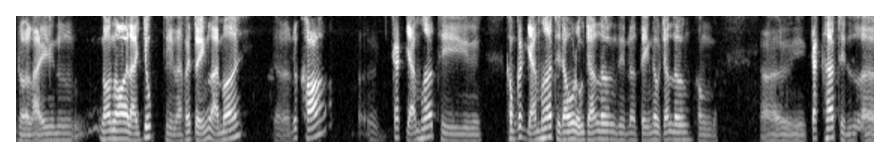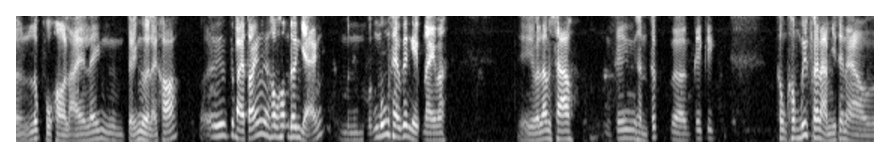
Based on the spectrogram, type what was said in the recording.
rồi lại ngoi ngoi lại chút thì lại phải tuyển lại mới. Ờ, rất khó. Cắt giảm hết thì không cắt giảm hết thì đâu đủ trả lương thì tiền đâu trả lương. Còn uh, cắt hết thì lúc phục hồi lại lấy tuyển người lại khó. Cái bài toán không không đơn giản mình vẫn muốn theo cái nghiệp này mà. Thì làm sao? Cái hình thức uh, cái cái không không biết phải làm như thế nào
